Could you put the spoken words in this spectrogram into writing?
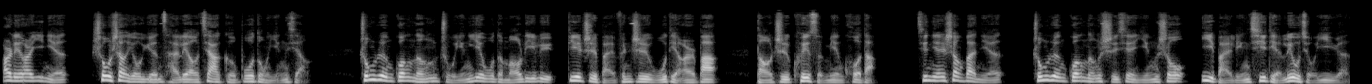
二零二一年，受上游原材料价格波动影响，中润光能主营业务的毛利率跌至百分之五点二八，导致亏损面扩大。今年上半年，中润光能实现营收一百零七点六九亿元，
